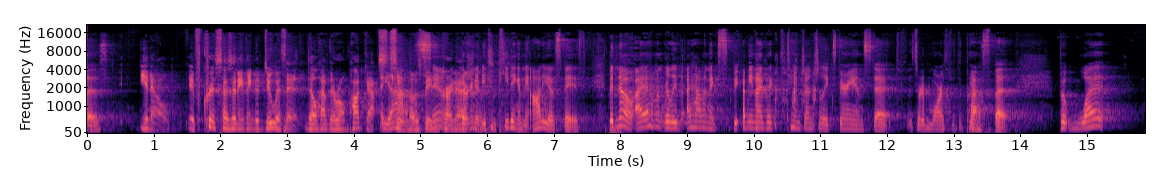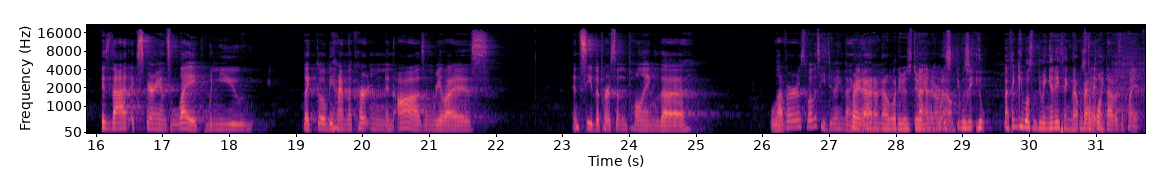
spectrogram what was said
You know, if Kris has anything to do with it, they'll have their own podcast soon. Those baby soon. Kardashians. They're going to be competing in the audio space. But no, I haven't really. I haven't. Expe- I mean, I've tangentially experienced it, sort of more through the press. But, but what is that experience like when you like go behind the curtain in Oz and realize and see the person pulling the levers? What was he doing back right. there? I don't know what he was doing. I don't was, know. was he- I think he wasn't doing anything. That was Right, the point. That was the point.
